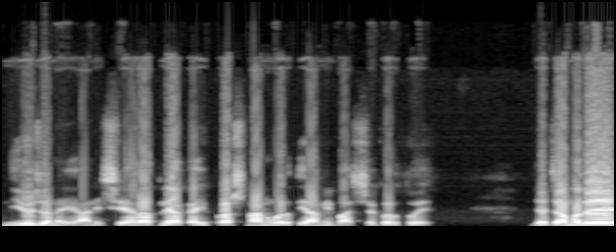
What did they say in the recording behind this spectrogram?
नियोजन आहे आणि शहरातल्या काही प्रश्नांवरती आम्ही भाष्य करतोय. ज्याच्यामध्ये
